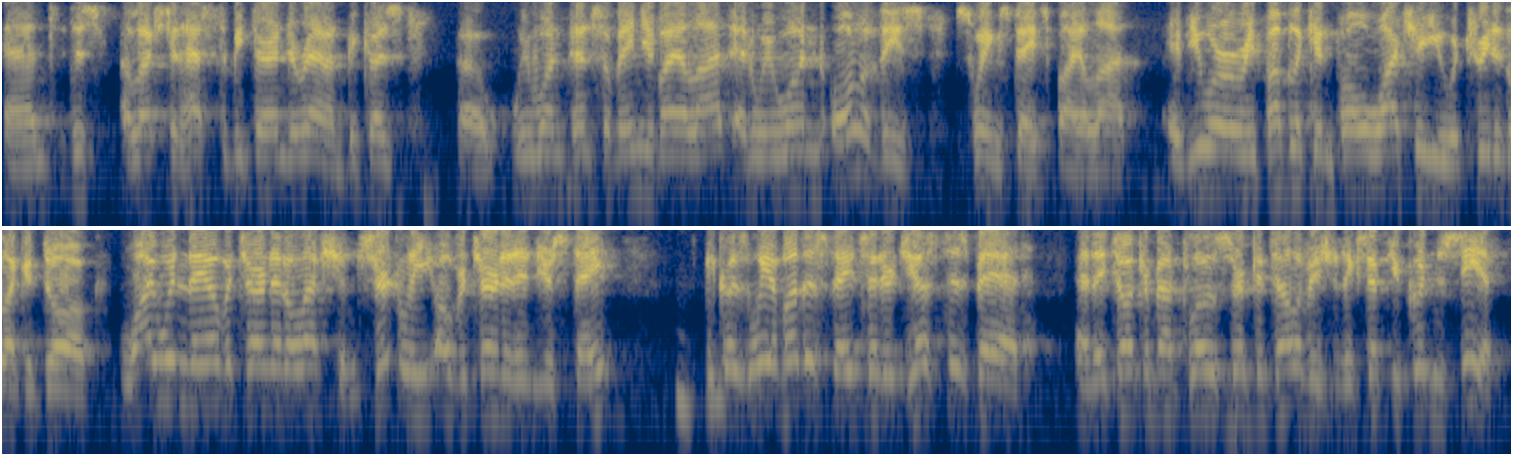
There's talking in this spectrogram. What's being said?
And this election has to be turned around because uh, we won Pennsylvania by a lot, and we won all of these swing states by a lot. If you were a Republican poll watcher, you were treated like a dog. Why wouldn't they overturn an election? Certainly overturn it in your state because we have other states that are just as bad. And they talk about closed circuit television, except you couldn't see it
